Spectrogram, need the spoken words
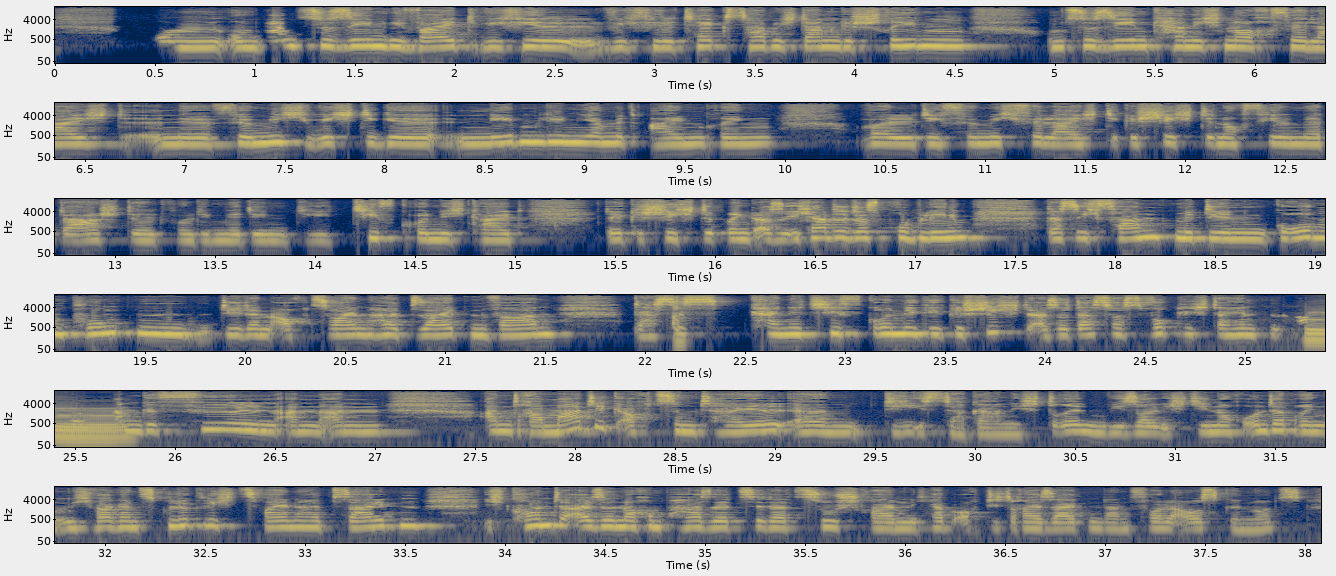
um, um dann zu sehen, wie weit, wie viel, wie viel Text habe ich dann geschrieben, um zu sehen, kann ich noch vielleicht eine für mich wichtige Nebenlinie mit einbringen, weil die für mich vielleicht die Geschichte noch viel mehr darstellt, weil die mir den, die Tiefgründigkeit der Geschichte bringt. Also ich hatte das Problem, dass ich fand mit den groben Punkten, die dann auch zweieinhalb Seiten waren, dass es keine tiefgründige Geschichte. Also das, was wirklich da hinten hm. an Gefühlen, an, an, an Dramatik auch zum Teil, ähm, die ist da gar nicht drin. Wie soll ich die noch unterbringen? Und ich war ganz glücklich, zweieinhalb Seiten. Ich konnte also noch ein paar Sätze dazu schreiben. Ich habe auch die drei Seiten dann voll ausgenutzt.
